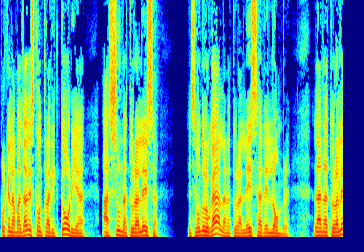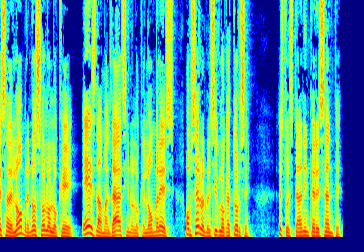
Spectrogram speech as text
porque la maldad es contradictoria a su naturaleza. En segundo lugar, la naturaleza del hombre. La naturaleza del hombre, no solo lo que es la maldad, sino lo que el hombre es. Observa el versículo 14. Esto es tan interesante.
